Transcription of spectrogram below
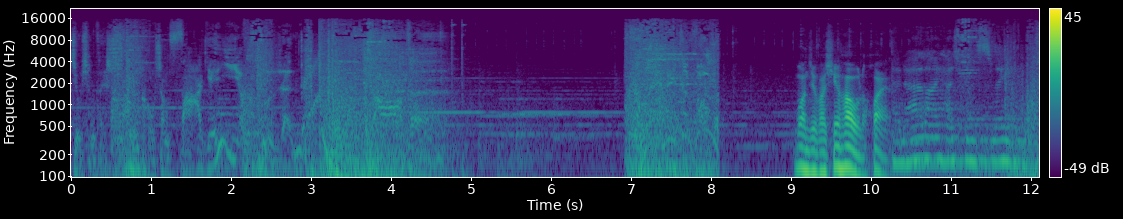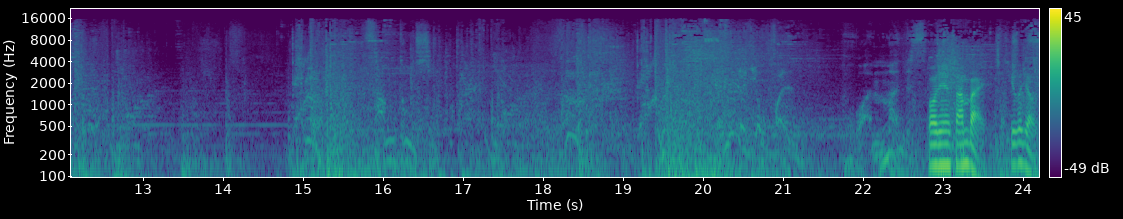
就像在伤口上撒盐一样刺人。渣子。忘记发信号了，坏了。脏东西，人人有份。缓慢的死包天三百七个小时，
